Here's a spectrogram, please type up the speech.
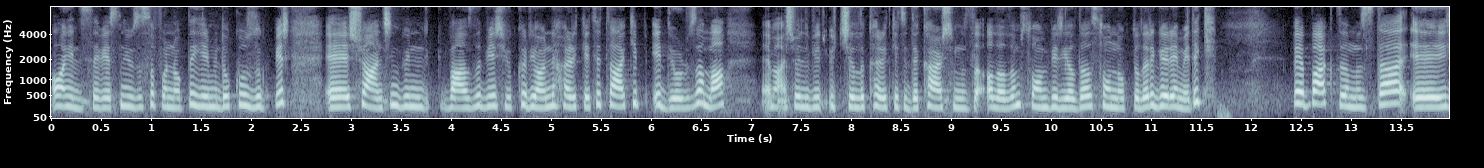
17 seviyesinde %0.29'luk bir e, şu an için günlük bazlı bir yukarı yönlü hareketi takip ediyoruz ama hemen şöyle bir 3 yıllık hareketi de karşımıza alalım. Son bir yılda son noktaları göremedik. Ve baktığımızda e,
